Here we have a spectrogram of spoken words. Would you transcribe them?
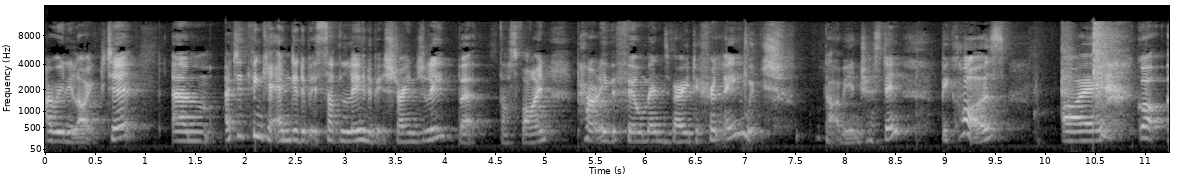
I really liked it. Um, I did think it ended a bit suddenly and a bit strangely, but that's fine. Apparently the film ends very differently, which that'll be interesting because I got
